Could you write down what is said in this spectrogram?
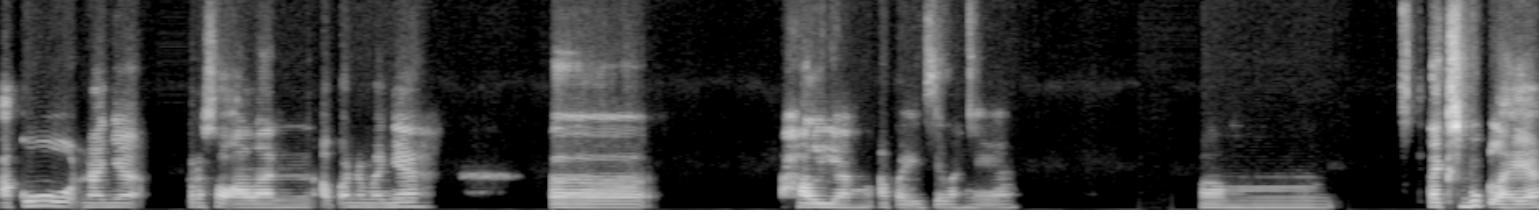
aku nanya persoalan apa namanya uh, hal yang apa ya istilahnya ya um, textbook lah ya.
